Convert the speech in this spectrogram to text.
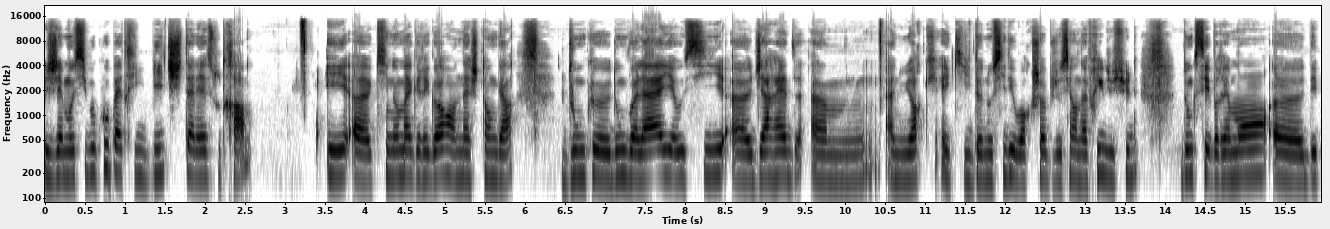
J'aime aussi beaucoup Patrick Beach, Thalès Soutra et Kino McGregor en Ashtanga. Donc donc voilà, il y a aussi Jared à New York et qui donne aussi des workshops, je sais en Afrique du Sud. Donc c'est vraiment des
